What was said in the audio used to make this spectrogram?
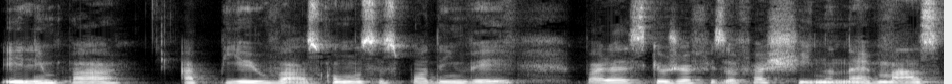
e limpar a pia e o vaso. Como vocês podem ver, parece que eu já fiz a faxina, né? Mas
